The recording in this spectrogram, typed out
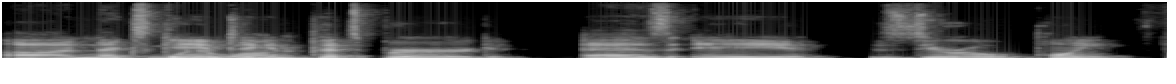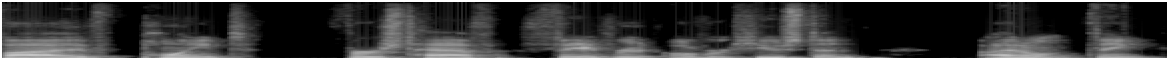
Uh, next game, taking Pittsburgh as a 0.5 point first half favorite over Houston. I don't think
